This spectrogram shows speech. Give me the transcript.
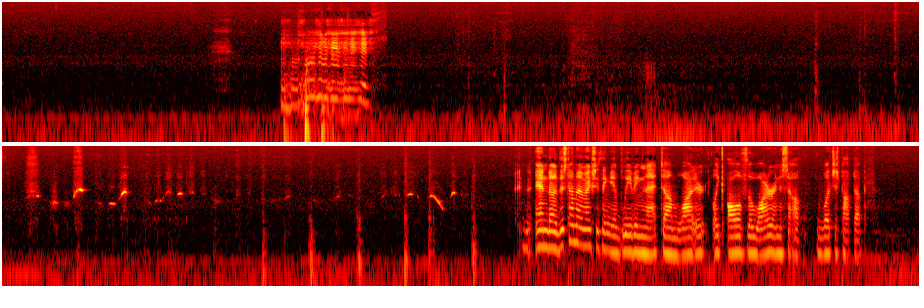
And uh, this time I'm actually thinking of leaving that um, water, like all of the water in the oh, what just popped up?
